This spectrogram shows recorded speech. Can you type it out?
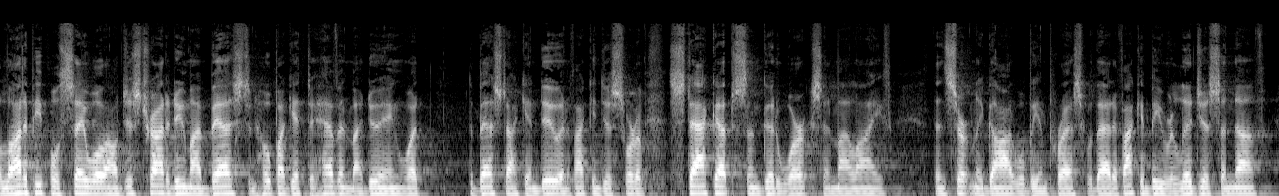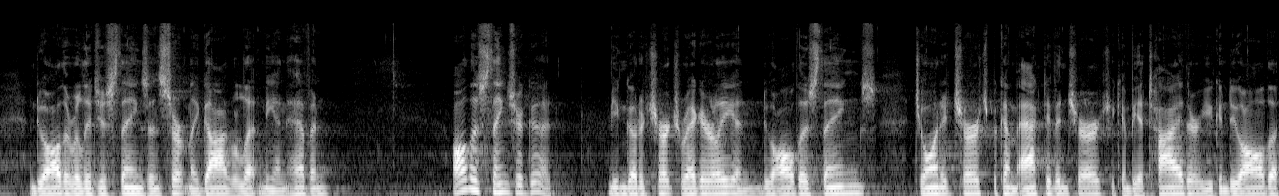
A lot of people say, well, I'll just try to do my best and hope I get to heaven by doing what the best I can do. And if I can just sort of stack up some good works in my life, then certainly God will be impressed with that. If I can be religious enough and do all the religious things, then certainly God will let me in heaven. All those things are good. You can go to church regularly and do all those things join a church, become active in church. You can be a tither. You can do all the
